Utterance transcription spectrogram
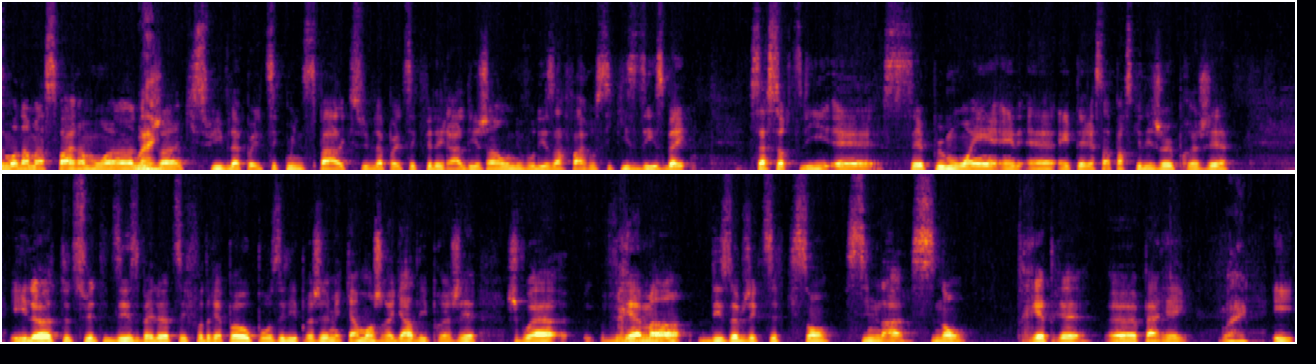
moi, dans ma sphère à moi, des gens qui suivent la politique municipale, qui suivent la politique fédérale, des gens au niveau des affaires aussi, qui se disent, ben sa sortie, euh, c'est un peu moins euh, intéressant parce qu'il y a déjà un projet. Et là, tout de suite, ils disent, ben là, tu sais, il faudrait pas opposer les projets. Mais quand moi, je regarde les projets, je vois vraiment des objectifs qui sont similaires, sinon très, très euh, pareils. Ouais. Et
